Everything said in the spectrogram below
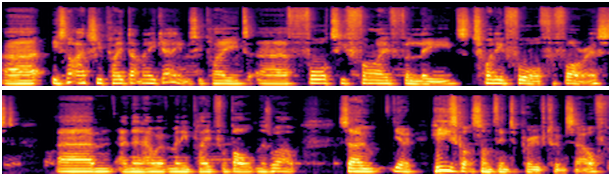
uh, he's not actually played that many games. He played uh, 45 for Leeds, 24 for Forest, um, and then however many played for Bolton as well. So, you know, he's got something to prove to himself.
